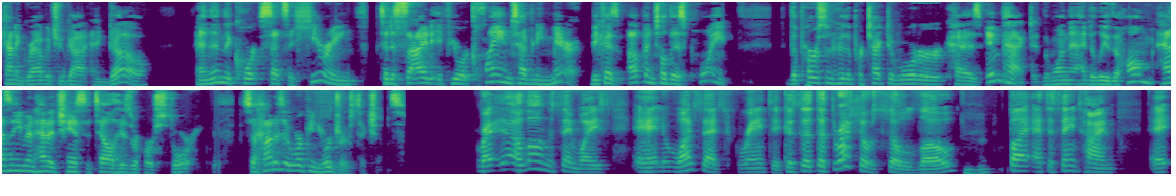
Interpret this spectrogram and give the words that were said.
kind of grab what you got and go. And then the court sets a hearing to decide if your claims have any merit. Because up until this point, the person who the protective order has impacted, the one that had to leave the home, hasn't even had a chance to tell his or her story. So, how does it work in your jurisdictions? Right, along the same ways. And once that's granted, because the, the threshold is so low, mm-hmm. but at the same time, it,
